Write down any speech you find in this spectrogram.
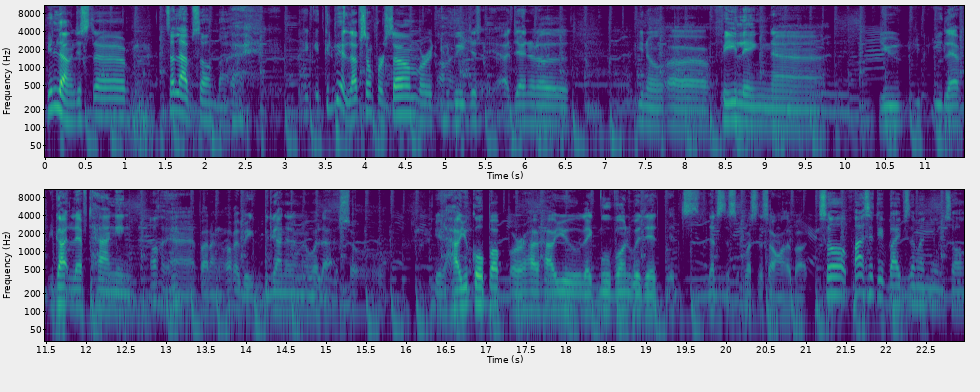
Yun lang, just, uh, It's a love song ba? it, it could be a love song for some or it could Okay. be just a general, you know, uh, feeling na you, you, you left, you got left hanging Okay. Ah, parang okay big, bigla na lang nawala so yun, how you cope up or how, how you like move on with it it's that's the, what's the song all about So, positive vibes naman yung song.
